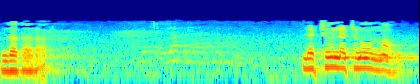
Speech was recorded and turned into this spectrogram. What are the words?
എന്താ തകരാറ് ലക്ഷ്യവും ലക്ഷണവും ഒന്നാവും.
